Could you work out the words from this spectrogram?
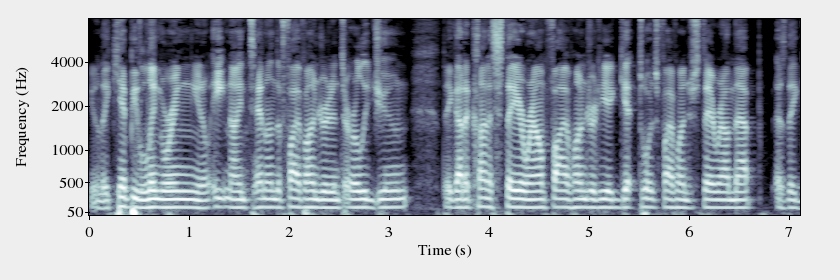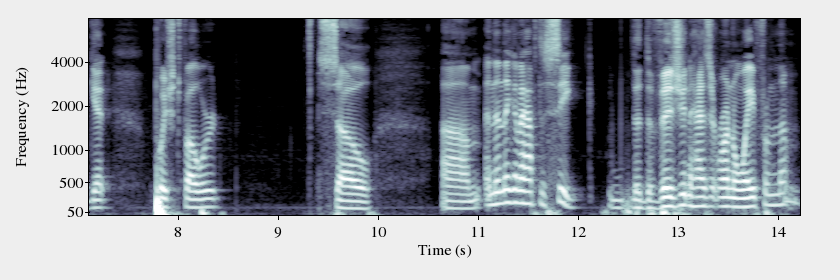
You know, they can't be lingering, you know, 8, 9, 10 under 500 into early June. They got to kind of stay around 500 here, get towards 500, stay around that as they get pushed forward. So, um, and then they're going to have to see. The division hasn't run away from them.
